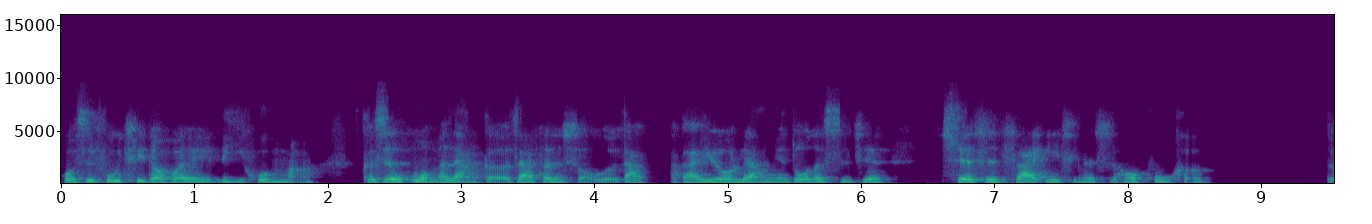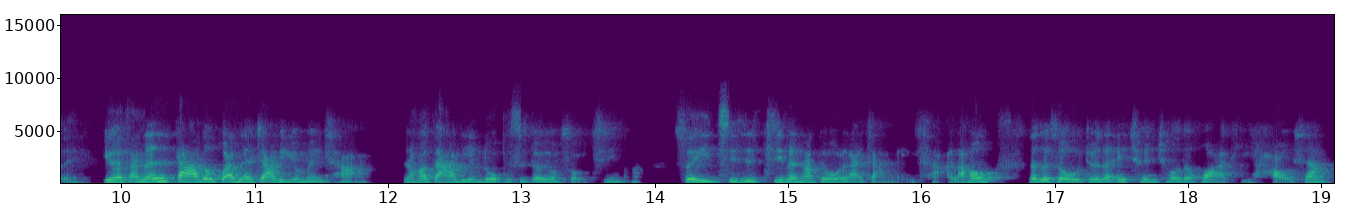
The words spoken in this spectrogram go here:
或是夫妻都会离婚嘛。可是我们两个在分手了大概有两年多的时间，却是在疫情的时候复合。对，因为反正大家都关在家里又没差，然后大家联络不是都用手机嘛，所以其实基本上对我来讲没差。然后那个时候我觉得，哎，全球的话题好像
